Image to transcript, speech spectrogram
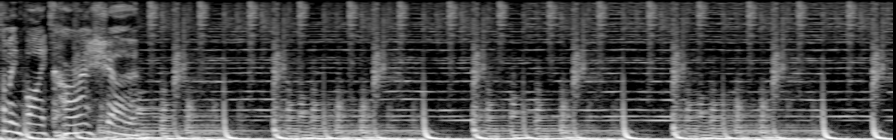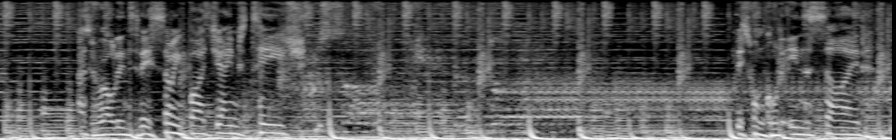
Something by Crasho. As we roll into this, something by James Teague. This one called Inside.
